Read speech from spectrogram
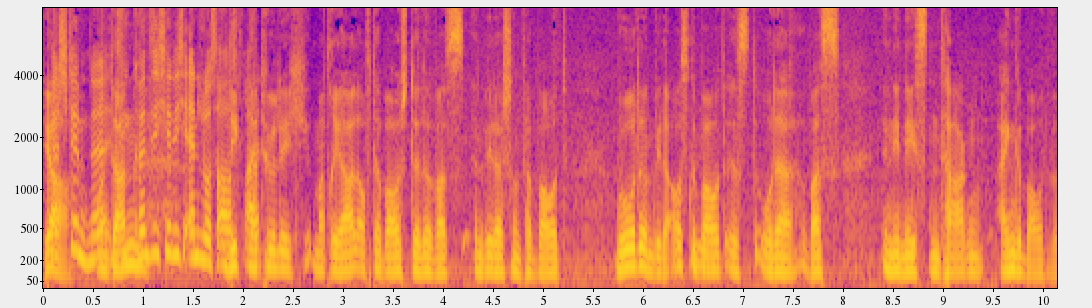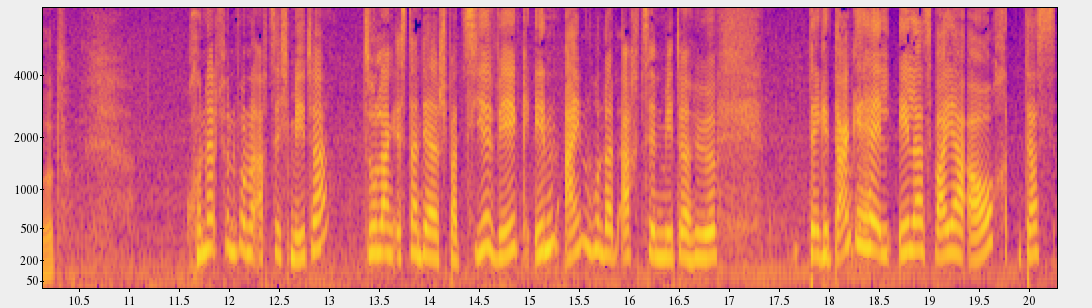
Ja, das stimmt. Ne? Und dann Sie können sich hier nicht endlos ausbreiten. liegt natürlich Material auf der Baustelle, was entweder schon verbaut wurde und wieder ausgebaut mhm. ist oder was in den nächsten Tagen eingebaut wird. 185 Meter, so lang ist dann der Spazierweg in 118 Meter Höhe. Der Gedanke, Herr Ehlers, war ja auch, dass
